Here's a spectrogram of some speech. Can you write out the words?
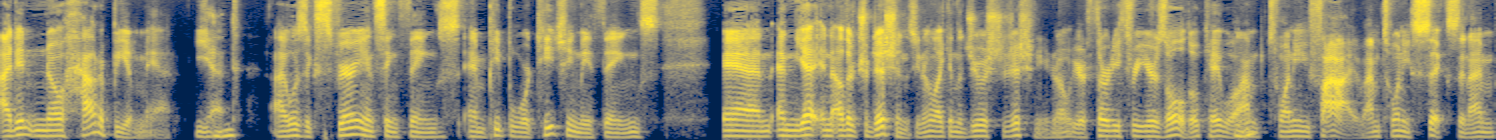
I didn't know how to be a man yet. Mm-hmm. I was experiencing things and people were teaching me things and and yet in other traditions you know like in the jewish tradition you know you're 33 years old okay well mm-hmm. i'm 25 i'm 26 and i'm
